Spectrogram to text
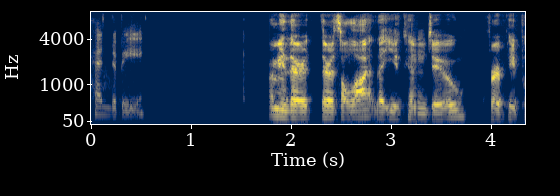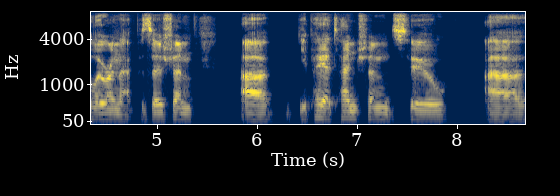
tend to be. I mean, there there's a lot that you can do for people who are in that position. Uh, you pay attention to uh,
